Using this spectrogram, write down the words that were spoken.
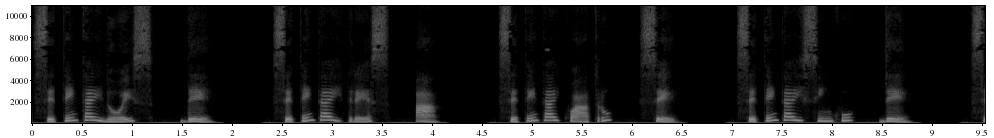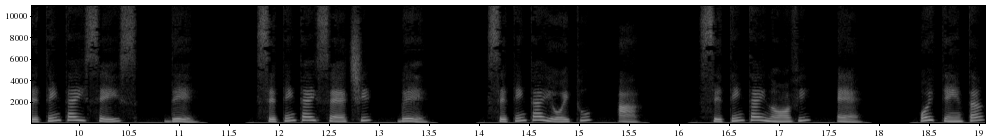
72, D. 73, A. 74, C. 75, D. 76, D. 77, B. 78, A. 79, E. 80,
